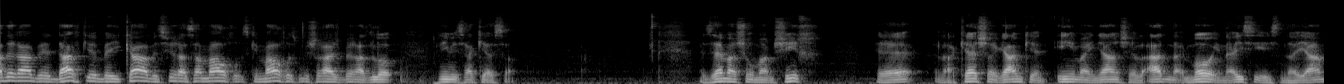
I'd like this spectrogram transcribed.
אדרבה, דווקא בעיקר בספירס המלכוס, כי מלכוס מושרש ברדלו, פנימיס הכסר. וזה מה שהוא ממשיך לקשר גם כן עם העניין של עד מוין, אייסיס נוים.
